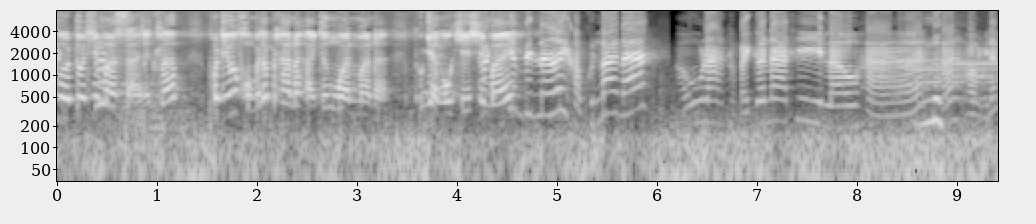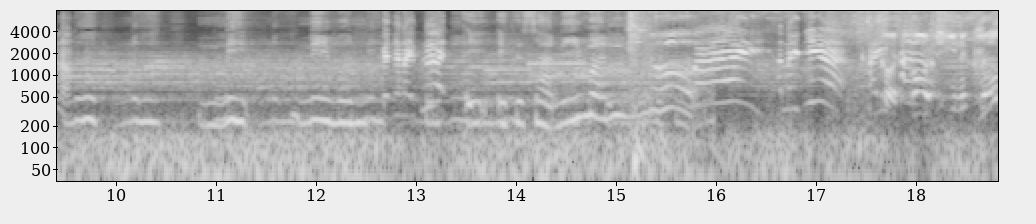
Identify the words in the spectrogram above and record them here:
โทษด้วยที่มาสายนะครับ พอดีว่าผมไม่รับประทานอาหารกลางวันมาน่ะ ทุกอย่างโอเคใช่ไหมเยี่ยมไปเลยขอบคุณมากนะ เอาล่ะต่อไปก็หน้าที่เราหาฮะเอาอย่างนั้นเหรอนี่นี่มันเป็นอะไรเพื่อนไอเอกสารนี้มันไม่อะไรเนี่ยใครขอโทษทีนะครับ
